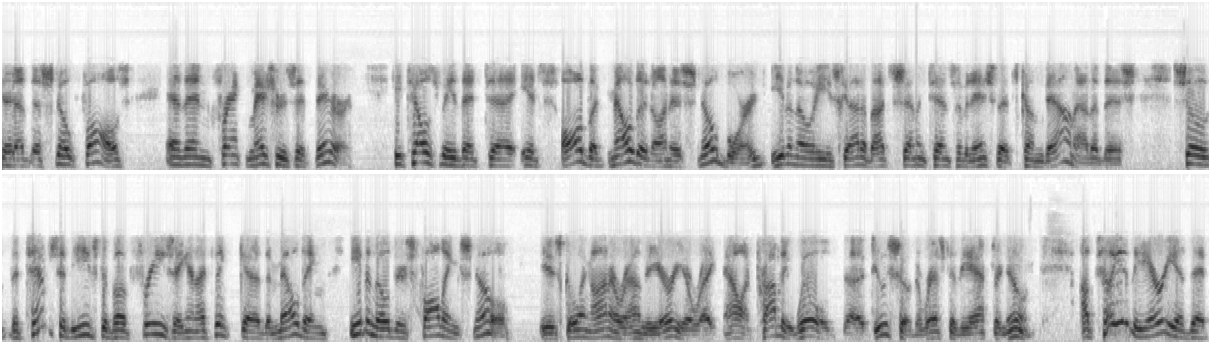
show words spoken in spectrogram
uh, the snow falls, and then Frank measures it there. He tells me that uh, it's all but melted on his snowboard, even though he's got about seven tenths of an inch that's come down out of this. So the temps have eased above freezing, and I think uh, the melting, even though there's falling snow, is going on around the area right now and probably will uh, do so the rest of the afternoon. I'll tell you the area that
